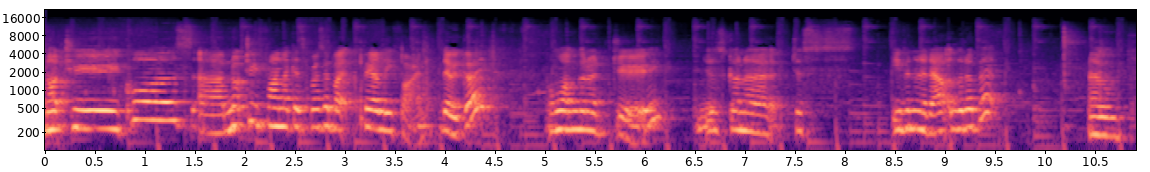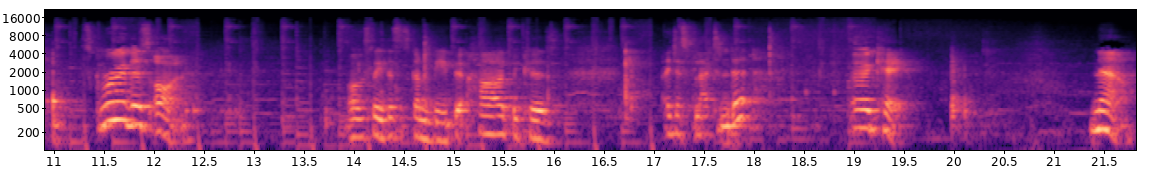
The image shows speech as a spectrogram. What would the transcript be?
not too coarse, um, not too fine like espresso, but fairly fine. There we go. And what I'm gonna do, I'm just gonna just even it out a little bit. Um, screw this on. Obviously this is gonna be a bit hard because I just flattened it. Okay. Now,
